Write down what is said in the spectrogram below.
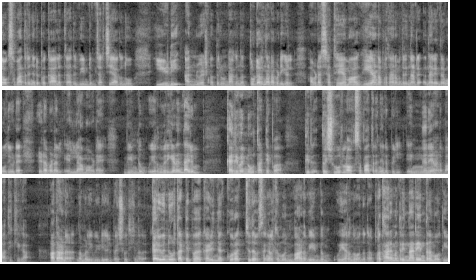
ലോക്സഭാ തെരഞ്ഞെടുപ്പ് കാലത്ത് അത് വീണ്ടും ചർച്ചയാകുന്നു. ഇ ഡി അന്വേഷണത്തിലുണ്ടാകുന്ന തുടർ നടപടികൾ അവിടെ ശ്രദ്ധേയമാകുകയാണ്. പ്രധാനമന്ത്രി നരേന്ദ്രമോദിയുടെ ഇടപെടൽ എല്ലാം അവിടെ വീണ്ടും ഉയർന്നു വരികയാണ്. എന്തായാലും കരുവന്നൂർ തട്ടിപ്പ് തൃശൂർ ലോക്സഭാ തെരഞ്ഞെടുപ്പിൽ എങ്ങനെയാണ് ബാധിക്കുക? അതാണ് നമ്മൾ ഈ വീഡിയോയിൽ പരിശോധിക്കുന്നത്. കരുവന്നൂർ തട്ടിപ്പ് കഴിഞ്ഞ കുറച്ച് ദിവസങ്ങൾക്ക് മുൻപാണ് വീണ്ടും ഉയർന്നു വന്നത്. പ്രധാനമന്ത്രി നരേന്ദ്രമോദി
